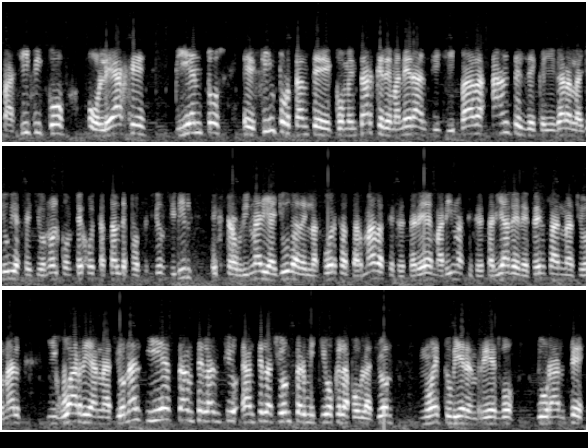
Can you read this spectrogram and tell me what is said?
Pacífico, oleaje, vientos. Es importante comentar que de manera anticipada, antes de que llegara la lluvia, sesionó el Consejo Estatal de Protección Civil, extraordinaria ayuda de las Fuerzas Armadas, Secretaría de Marina, Secretaría de Defensa Nacional y Guardia Nacional, y esta antelación permitió que la población no estuviera en riesgo durante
